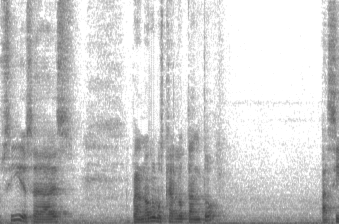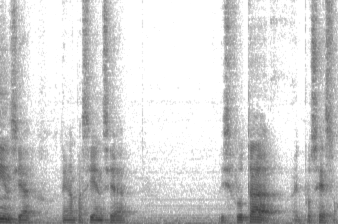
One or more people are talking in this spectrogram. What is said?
Pues sí, o sea, es para no rebuscarlo tanto, paciencia, tengan paciencia, disfruta el proceso.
